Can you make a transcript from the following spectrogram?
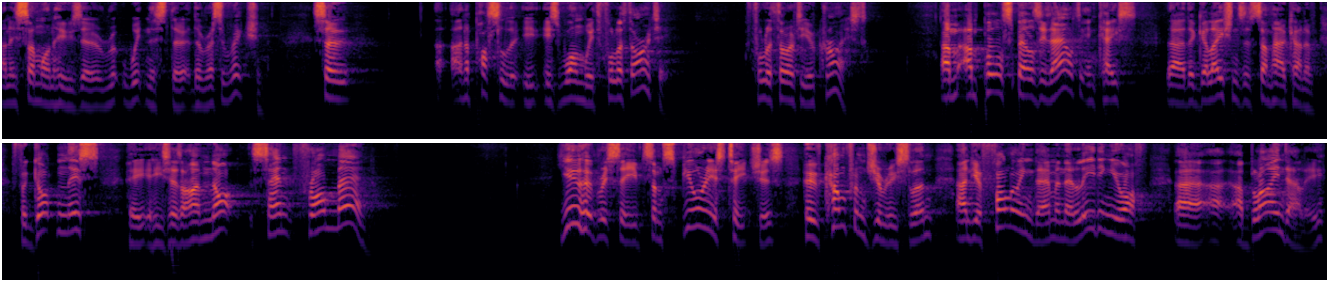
and is someone who's uh, witnessed the, the resurrection. So, an apostle is one with full authority full authority of Christ. Um, and Paul spells it out in case uh, the Galatians have somehow kind of forgotten this. He, he says, I'm not sent from men. You have received some spurious teachers who've come from Jerusalem, and you're following them, and they're leading you off uh, a blind alley.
